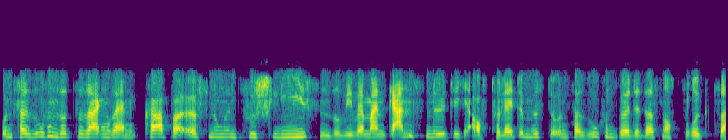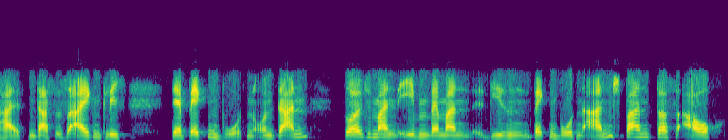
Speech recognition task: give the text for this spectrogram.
und versuchen sozusagen seine Körperöffnungen zu schließen, so wie wenn man ganz nötig auf Toilette müsste und versuchen würde, das noch zurückzuhalten. Das ist eigentlich der Beckenboden. Und dann sollte man eben, wenn man diesen Beckenboden anspannt, das auch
